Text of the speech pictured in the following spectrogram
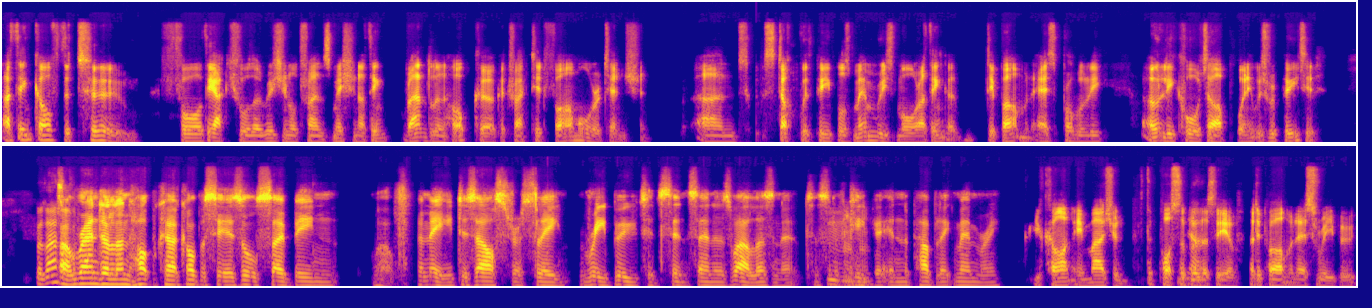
I think of the two, for the actual original transmission, I think Randall and Hopkirk attracted far more attention and stuck with people's memories more. I think Department S probably only caught up when it was repeated. But that's well, Randall and Hopkirk obviously has also been, well, for me, disastrously rebooted since then as well, hasn't it? To sort of mm-hmm. keep it in the public memory. You can't imagine the possibility yeah. of a Department S reboot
